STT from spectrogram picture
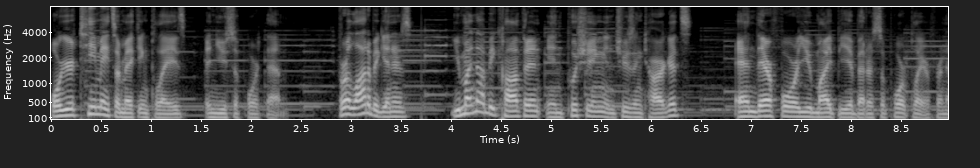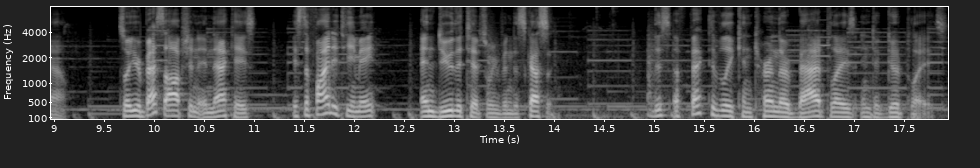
or your teammates are making plays and you support them. For a lot of beginners, you might not be confident in pushing and choosing targets, and therefore you might be a better support player for now. So your best option in that case is to find a teammate and do the tips we've been discussing. This effectively can turn their bad plays into good plays.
